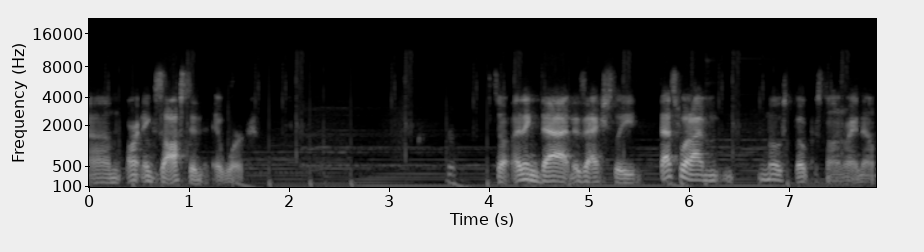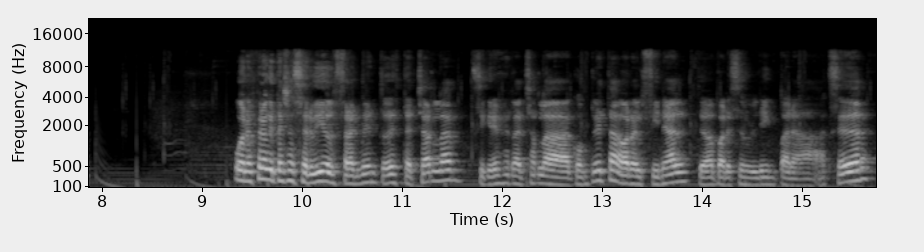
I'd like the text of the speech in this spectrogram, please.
um, aren't exhausted at work. So I think that is actually that's what I'm most focused on right now. Bueno, espero que te haya servido el fragmento de esta charla. Si querés ver la charla completa, ahora al final te va a aparecer un link para acceder.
